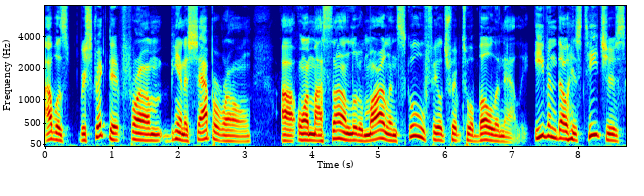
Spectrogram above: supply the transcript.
I was restricted from being a chaperone uh, on my son, little Marlon's school field trip to a bowling alley, even though his teachers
